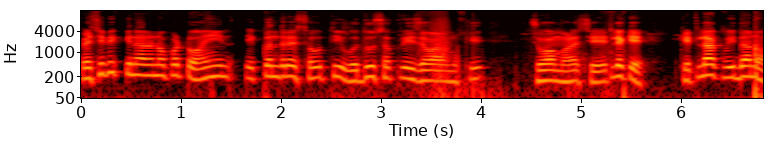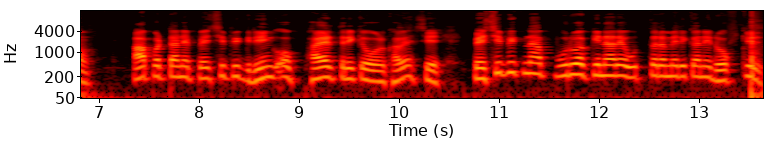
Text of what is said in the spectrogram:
પેસિફિક કિનારાનો પટ્ટો અહીં એકંદરે સૌથી વધુ સક્રિય જ્વાળામુખી જોવા મળે છે. એટલે કે કેટલાક વિદ્વાનો આ પટ્ટાને પેસિફિક રિંગ ઓફ ફાયર તરીકે ઓળખાવે છે. પેસિફિકના પૂર્વ કિનારે ઉત્તર અમેરિકાની રોકીઝ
